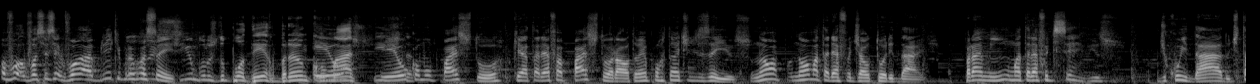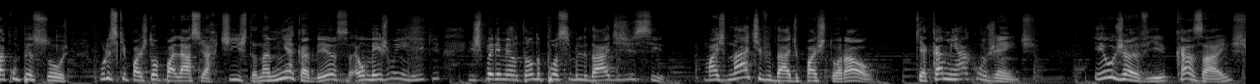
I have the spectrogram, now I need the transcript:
Eu vou, vocês- vou abrir aqui pra vocês. Símbolos do poder branco, Eu, machista. eu, como pastor, porque a tarefa pastoral também é importante dizer isso. Não, é uma- não é uma tarefa de autoridade. Pra mim, uma tarefa de serviço, de cuidado, de estar com pessoas. Por isso que pastor, palhaço e artista, na minha cabeça, é o mesmo Henrique experimentando possibilidades de si. Mas na atividade pastoral, que é caminhar com gente, eu já vi casais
